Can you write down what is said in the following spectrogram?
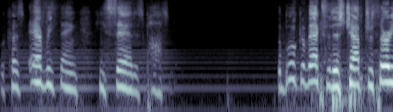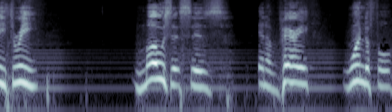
Because everything he said is possible. The book of Exodus, chapter 33, Moses is in a very wonderful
